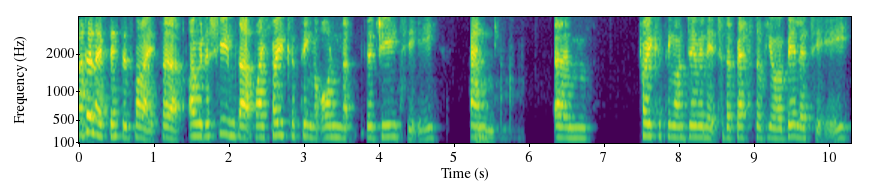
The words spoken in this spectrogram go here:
I don't know if this is right, but I would assume that by focusing on the duty and um, focusing on doing it to the best of your ability,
